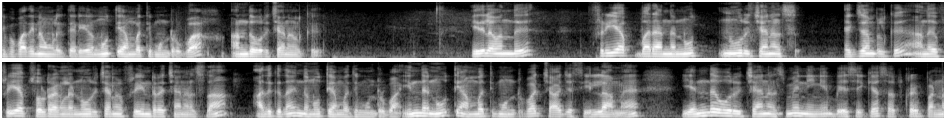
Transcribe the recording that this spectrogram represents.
இப்போ பார்த்திங்கன்னா உங்களுக்கு தெரியும் நூற்றி ஐம்பத்தி மூணு ரூபா அந்த ஒரு சேனலுக்கு இதில் வந்து ஃப்ரீ ஆப் வர அந்த நூ நூறு சேனல்ஸ் எக்ஸாம்பிளுக்கு அந்த ஃப்ரீ ஆப் சொல்கிறாங்களே நூறு சேனல் ஃப்ரீன்ற சேனல்ஸ் தான். அதுக்கு தான் இந்த நூற்றி ஐம்பத்தி மூணு ரூபா. இந்த நூற்றி ஐம்பத்தி மூணு ரூபா சார்ஜஸ் இல்லாமல் எந்த ஒரு சேனல்ஸுமே நீங்கள் பேசிக்காக சப்ஸ்கிரைப் பண்ண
